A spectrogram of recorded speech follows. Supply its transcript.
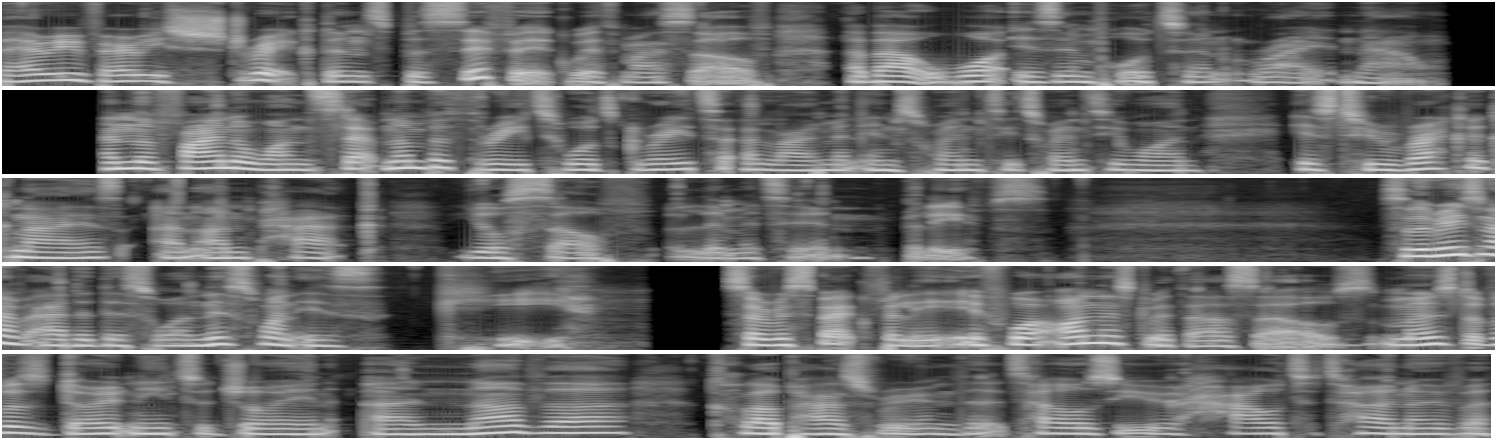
very, very strict and specific with myself about what is important right now. And the final one, step number three towards greater alignment in 2021, is to recognize and unpack your self limiting beliefs. So, the reason I've added this one, this one is key. So, respectfully, if we're honest with ourselves, most of us don't need to join another clubhouse room that tells you how to turn over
